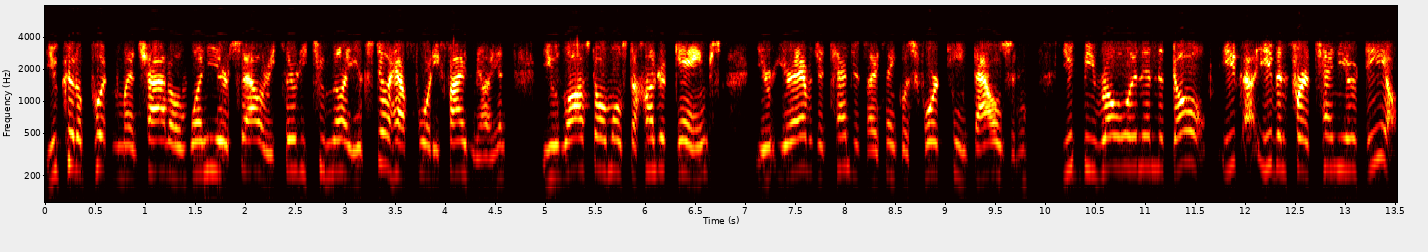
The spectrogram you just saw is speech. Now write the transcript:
You could have put Machado one year salary, thirty-two million. You'd still have forty-five million. You lost almost a hundred games. Your your average attendance, I think, was fourteen thousand you'd be rolling in the dough, even for a 10 year deal.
